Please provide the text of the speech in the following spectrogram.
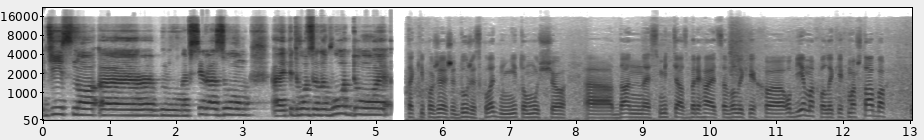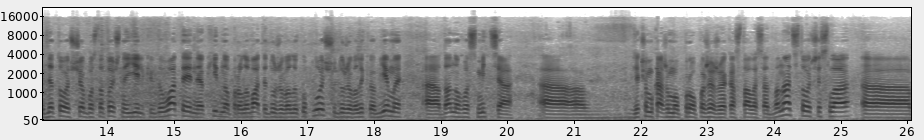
дійсно е, всі разом е, підвозили воду, Такі пожежі дуже складні, тому що е, дане сміття зберігається в великих е, об'ємах, великих масштабах. Для того, щоб остаточно її ліквідувати, необхідно проливати дуже велику площу, дуже великі об'єми е, даного сміття. Е, Якщо ми кажемо про пожежу, яка сталася 12 числа, е,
